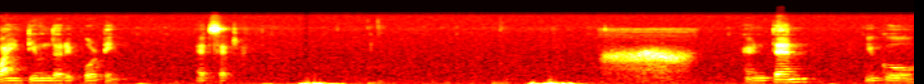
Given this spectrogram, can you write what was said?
fine tune the reporting etc and then you go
